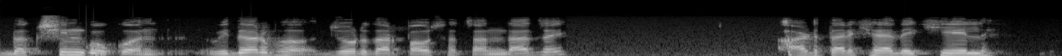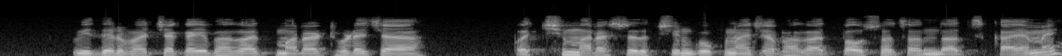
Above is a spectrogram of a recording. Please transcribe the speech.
दक्षिण कोकण विदर्भ जोरदार पावसाचा अंदाज आहे. आठ तारखेला देखील विदर्भाच्या काही भागात मराठवाड्याच्या पश्चिम महाराष्ट्र दक्षिण कोकणाच्या भागात पावसाचा अंदाज कायम आहे.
